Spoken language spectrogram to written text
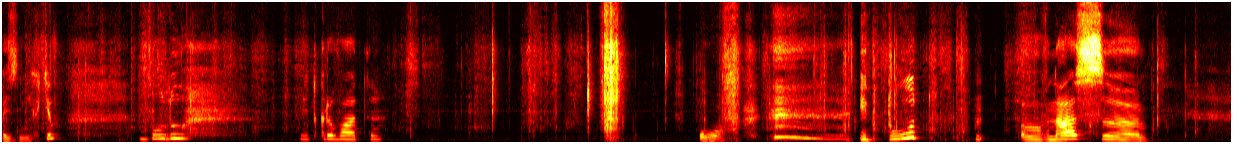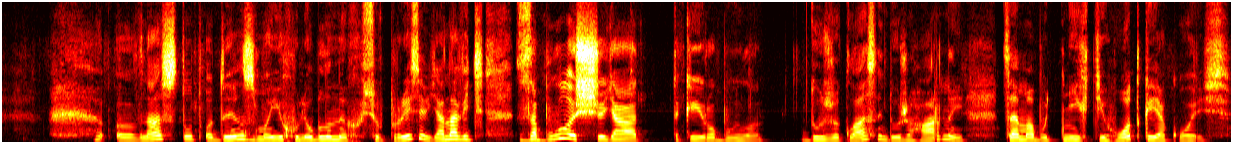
без нігтів буду відкривати. О. І тут е, в нас е, е, в нас тут один з моїх улюблених сюрпризів. Я навіть забула, що я такий робила. Дуже класний, дуже гарний. Це, мабуть, нігті готки якоїсь.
